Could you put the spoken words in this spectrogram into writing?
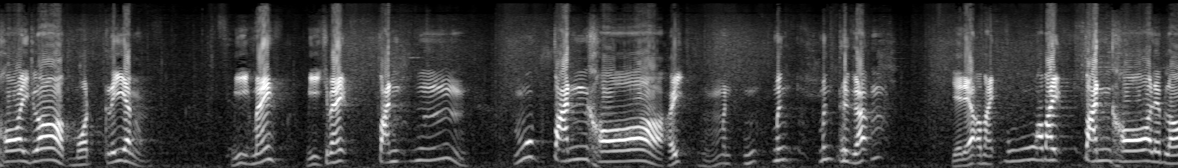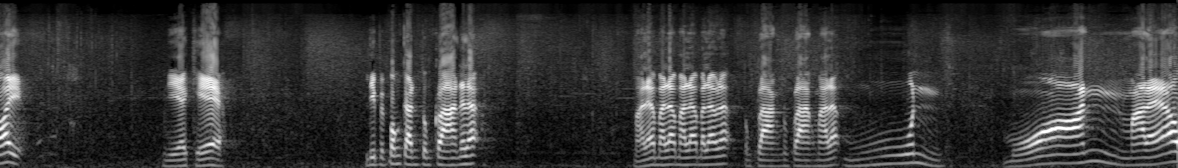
คออีกรอบหมดเกลี้ยง มีอีกไหมมีใช่ไหมฟันอืม มูฟันคอ เฮ้ย มันมึงมึงถึงอะเดี๋ยวเดี๋ยวเอาใหมูเข้าไปฟันคอเรียบร้อยเนี่ยโอเค รีบไปป้องกันตรงกลางได้แล้ว มาแล้วมาแล้วมาแล้วมาแล้วแล้วตรงกลางตรงกลางมาแล้วมุนมอนมาแล้ว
